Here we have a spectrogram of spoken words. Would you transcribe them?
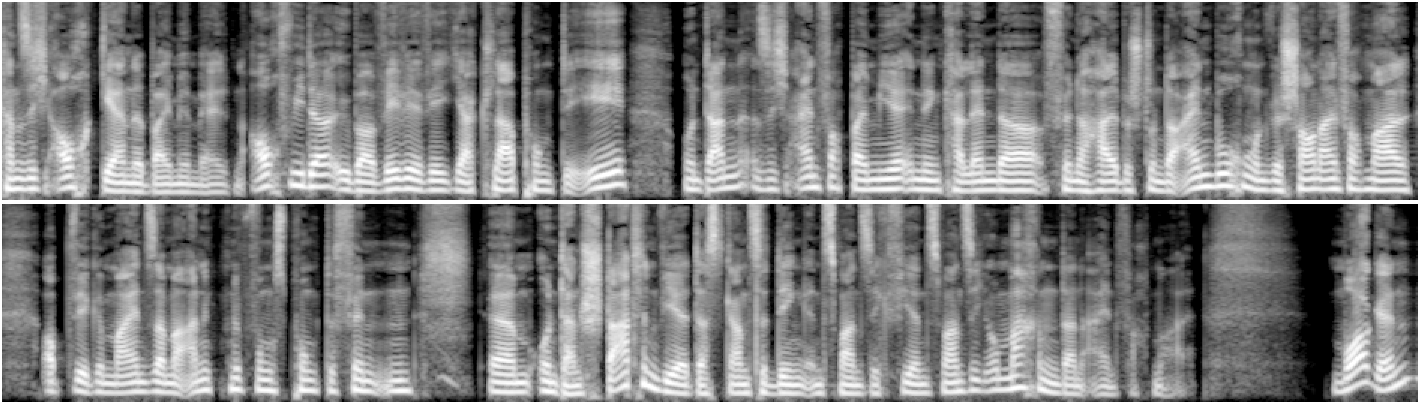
kann sich auch gerne bei mir melden. Auch wieder über www.jaklar.de und dann sich einfach bei mir in den Kalender für eine halbe Stunde einbuchen und wir schauen einfach mal, ob wir gemeinsame Anknüpfungspunkte finden. Ähm, und dann starten wir das ganze Ding in 2024 und machen dann einfach mal. Morgen,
